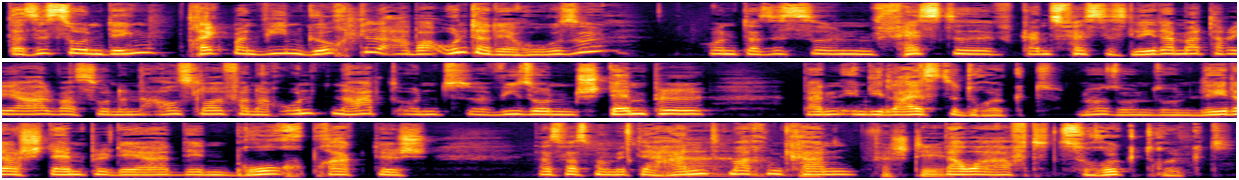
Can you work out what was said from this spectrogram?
das ist so ein Ding, trägt man wie ein Gürtel, aber unter der Hose. Und das ist so ein feste, ganz festes Ledermaterial, was so einen Ausläufer nach unten hat und äh, wie so ein Stempel dann in die Leiste drückt. Ne? So, so, ein Lederstempel, der den Bruch praktisch, das, was man mit der Hand ah, machen kann, verstehe. dauerhaft zurückdrückt.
